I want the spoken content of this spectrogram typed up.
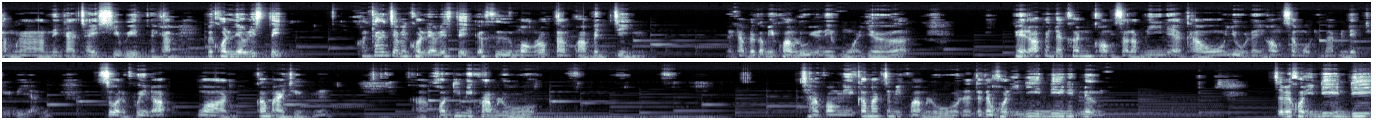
ทำงานในการใช้ชีวิตนะครับเป็นคนเรียลลิสติก ค่อนข้างจะเป็นคนเรียลลิสติก ก็คือมองโลกตามความเป็นจริงนะครับแล้วก็มีความรู้อยู่ในหัวเยอะเพจออฟเพนทัคเคิลของสำหรับนี้เนี่ยเขาอยู่ในห้องสมุดเห็นไหมเป็นเด็กถือเหรียญส่วน Queen of w a n d ก็หมายถึงคนที่มีความรู้ ชาวกองนี้ก็มักจะมีความรู้นะแต่จะเป็นคนอินดี้อินดี้นิดนึง จะเป็นคนอินดี้อินดี้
